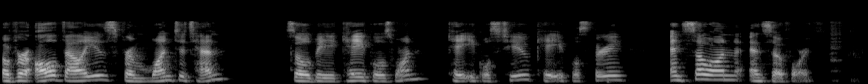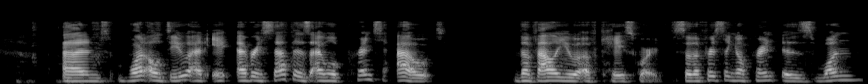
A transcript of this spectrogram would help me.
over all values from 1 to 10. So it'll be k equals 1, k equals 2, k equals 3, and so on and so forth. And what I'll do at every step is I will print out the value of k squared. So the first thing I'll print is 1,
